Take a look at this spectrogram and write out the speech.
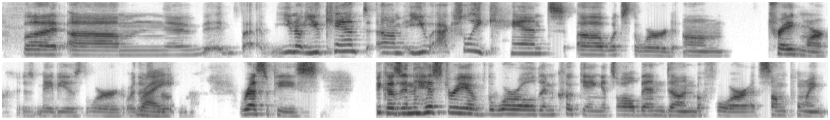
but um you know you can't um you actually can't uh what's the word um trademark is maybe is the word or there's Right. another one. recipes because in the history of the world and cooking it's all been done before at some point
